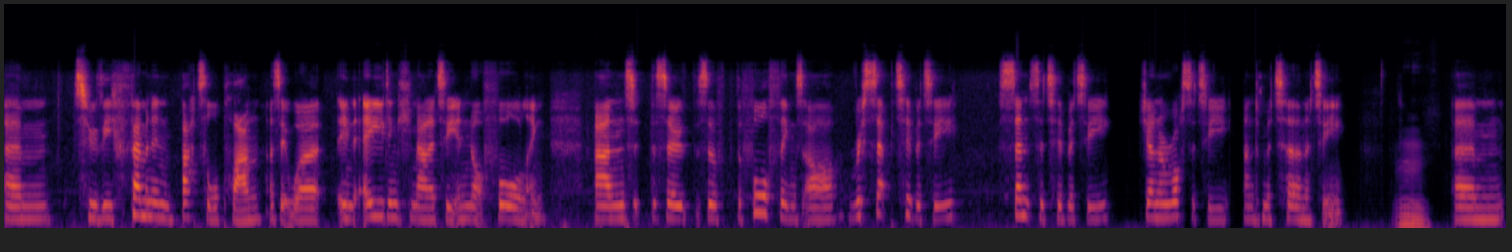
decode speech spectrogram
um, to the feminine battle plan, as it were, in aiding humanity in not falling. And so, so the four things are receptivity, sensitivity, generosity, and maternity. Mm. Um,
